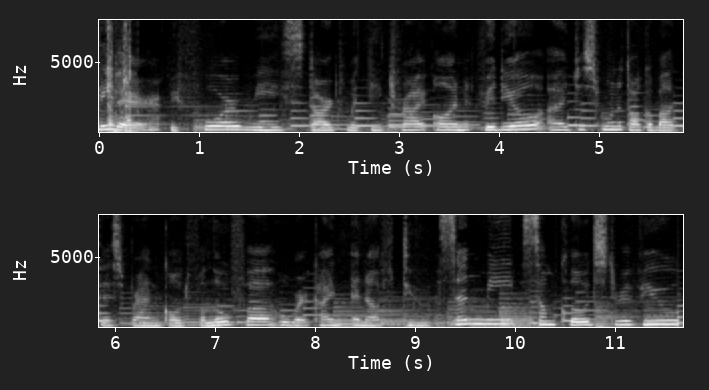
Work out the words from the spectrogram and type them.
Hey there! Before we start with the try on video, I just want to talk about this brand called Phalopha who were kind enough to send me some clothes to review.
